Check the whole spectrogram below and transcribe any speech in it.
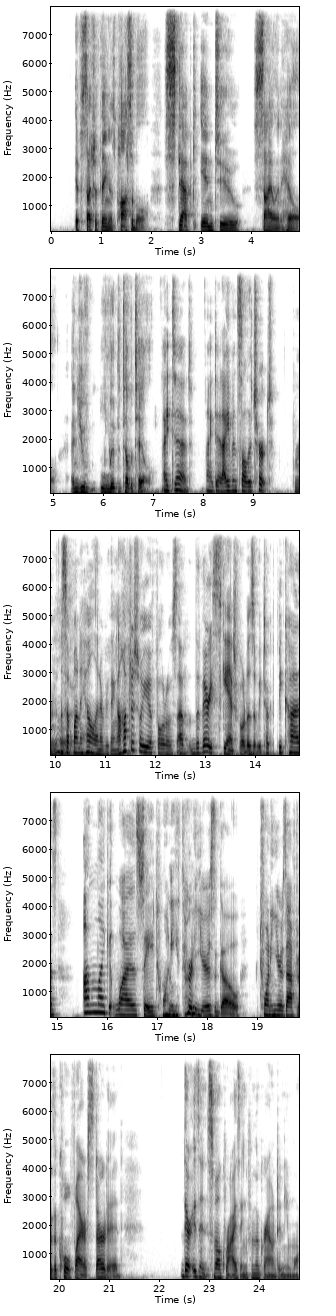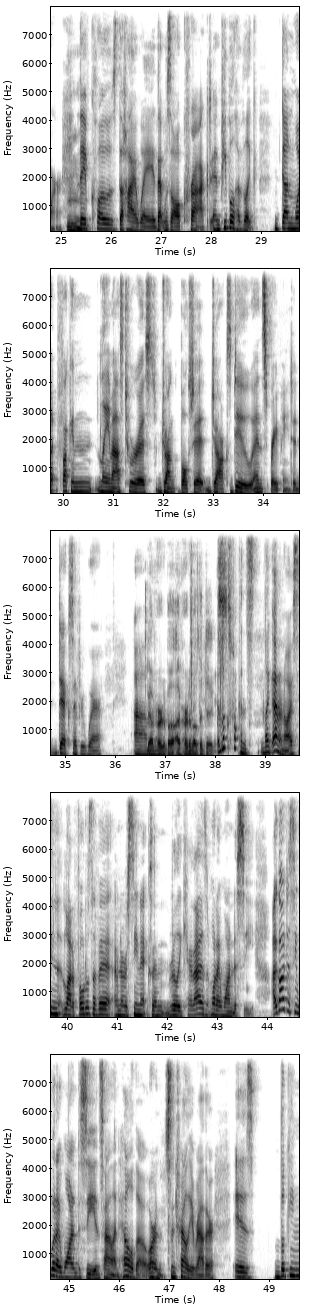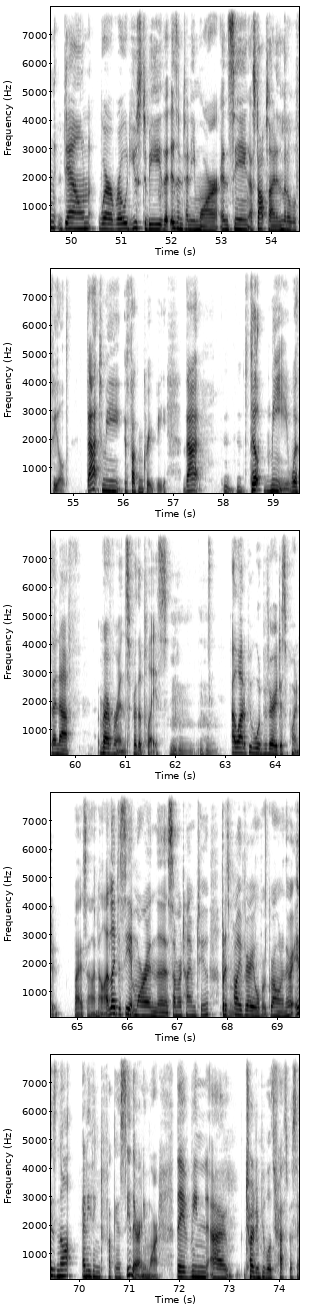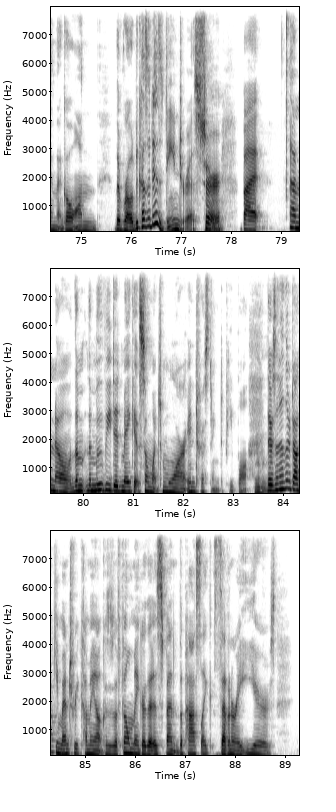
if such a thing is possible, stepped into Silent Hill, and you've lived to tell the tale. I did. I did. I even saw the church. Really? It's up on a hill and everything. I'll have to show you photos of the very scant photos that we took because, unlike it was, say, 20, 30 years ago, 20 years after the coal fire started, there isn't smoke rising from the ground anymore. Mm-hmm. They've closed the highway that was all cracked, and people have like done what fucking lame ass tourists, drunk bullshit jocks do and spray painted dicks everywhere. Um, I've heard about. I've heard about the dicks. It looks fucking like I don't know. I've seen a lot of photos of it. I've never seen it because I didn't really care. That isn't what I wanted to see. I got to see what I wanted to see in Silent Hill, though, or in Centralia rather, is looking down where a road used to be that isn't anymore and seeing a stop sign in the middle of a field. That to me is fucking creepy. That filled me with enough reverence for the place. Mm-hmm, mm-hmm. A lot of people would be very disappointed by a Silent Hill. I'd like to see it more in the summertime too, but it's mm-hmm. probably very overgrown and there is not anything to fucking see there anymore. They've been uh, charging people with trespassing that go on the road because it is dangerous, sure, but I don't know. The the movie did make it so much more interesting to people. There's another documentary coming out because there's a filmmaker that has spent the past like seven or eight years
